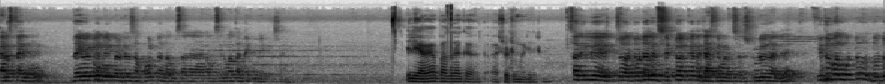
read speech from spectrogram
ಕರೆಸ್ತಾ ಇದ್ದೀನಿ. ದಯವಿಟ್ಟು ನಿಮ್ಮೆಲ್ಲರ ಸಪೋರ್ಟ್ ನಮ್ಮ ಸ ನಮ್ಮ ಸಿನಿಮಾ ತಂಡಕ್ಕೆ ಬೇಕು ಸರ್. ಇಲ್ಲಿ ಯಾವ್ಯಾವ ಭಾಗದಾಗ ಶೂಟಿಂಗ್ ಮಾಡಿದ್ರಿ ಸರ್ ಇಲ್ಲಿ ಟೋಟಲ್ ಸೆಟ್ ವರ್ಕ್ ಜಾಸ್ತಿ ಮಾಡಿದ್ರು ಸರ್ ಸ್ಟುಡಿಯೋದಲ್ಲಿ ಇದು ಬಂದ್ಬಿಟ್ಟು ದೊಡ್ಡ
